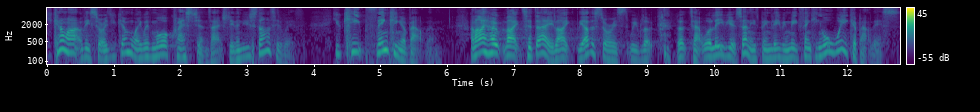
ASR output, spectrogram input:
you come out of these stories, you come away with more questions actually than you started with. You keep thinking about them. And I hope, like today, like the other stories we've looked, looked at, will leave you, certainly it's been leaving me thinking all week about this.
